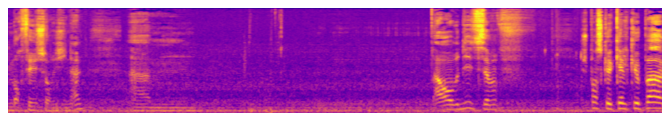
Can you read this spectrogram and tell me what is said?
Morpheus original. Euh, alors on me dit, je pense que quelque part,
